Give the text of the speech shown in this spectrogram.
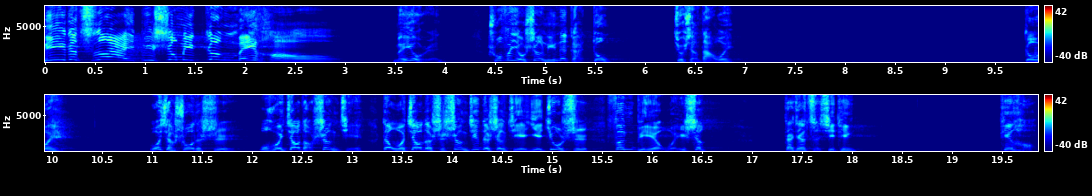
你的慈爱比生命更美好。没有人，除非有圣灵的感动，就像大卫。各位，我想说的是，我会教导圣洁，但我教的是圣经的圣洁，也就是分别为圣。大家仔细听，听好，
